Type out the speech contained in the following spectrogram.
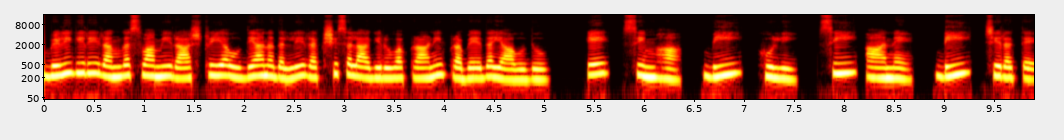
ಬಿಳಿಗಿರಿ ರಂಗಸ್ವಾಮಿ ರಾಷ್ಟ್ರೀಯ ಉದ್ಯಾನದಲ್ಲಿ ರಕ್ಷಿಸಲಾಗಿರುವ ಪ್ರಾಣಿ ಪ್ರಭೇದ ಯಾವುದು? ಎ. ಸಿಂಹ, ಬಿ. ಹುಲಿ, ಸಿ. ಆನೆ, ಡಿ. ಚಿರತೆ.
